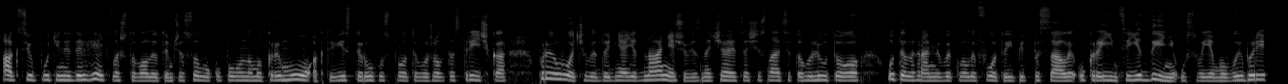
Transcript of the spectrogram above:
Акцію Путін іде геть влаштували у тимчасово окупованому Криму. Активісти руху спротиву Жовта стрічка приурочили до Дня єднання, що відзначається 16 лютого. У телеграмі виклали фото і підписали Українці єдині у своєму виборі,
